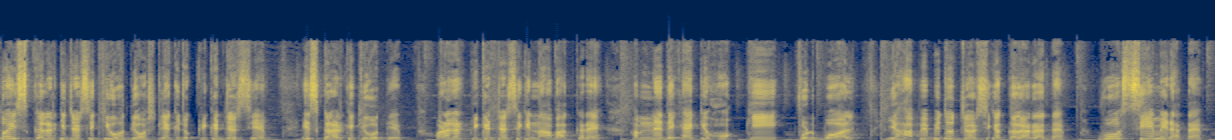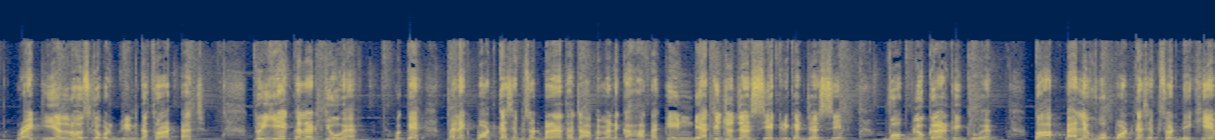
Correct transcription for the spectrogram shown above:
तो इस कलर की जर्सी क्यों होती है? ऑस्ट्रेलिया की जो क्रिकेट जर्सी है, इस कलर की क्यों होती है? और अगर क्रिकेट जर्सी की ना बात करें, हमने देखा है कि हॉकी, फुटबॉल, यहाँ पे भी जो जर्सी का कलर रहता है, वो सेम ही रहता है राइट येलो, उसके ऊपर ग्रीन का थोड़ा टच। तो ये कलर क्यों है? ओके मैंने एक पॉडकास्ट एपिसोड बनाया था जहाँ पे मैंने कहा था कि इंडिया की जो जर्सी है क्रिकेट जर्सी वो ब्लू कलर की क्यों है? तो आप पहले वो पॉडकास्ट एपिसोड देखिए,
